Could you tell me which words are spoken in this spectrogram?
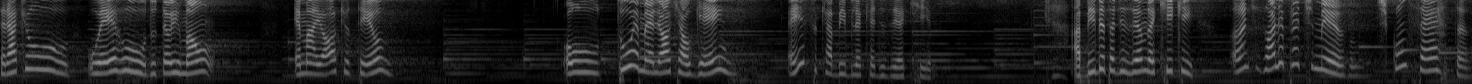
Será que o, o erro do teu irmão é maior que o teu? Ou tu é melhor que alguém? É isso que a Bíblia quer dizer aqui. A Bíblia está dizendo aqui que antes olha para ti mesmo, te conserta.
